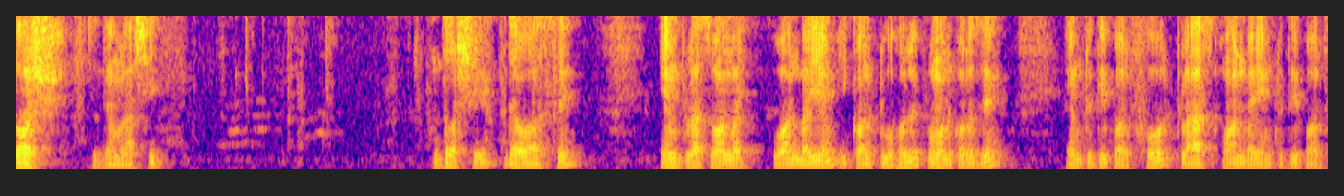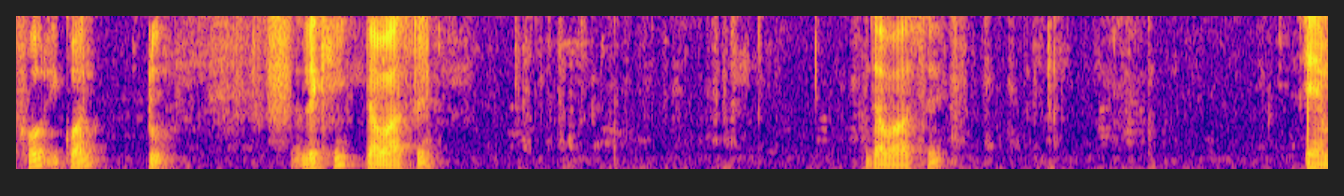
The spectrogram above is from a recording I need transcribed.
দশ যদি আমরা আসি, দশে দেওয়া আছে M plus one by one by M equal two হলে প্রমাণ করো যে M to the power four plus one by M to the power four equal two লিখি, দেওয়া আছে। দেওয়া আছে। M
